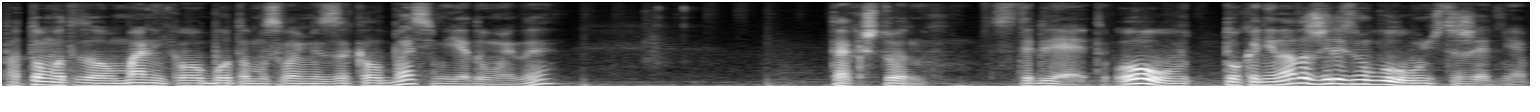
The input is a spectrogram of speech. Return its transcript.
Потом вот этого маленького бота мы с вами заколбасим, я думаю, да? Так, что он стреляет? Оу, только не надо железную голову уничтожать мне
